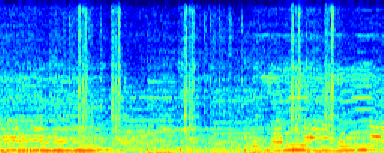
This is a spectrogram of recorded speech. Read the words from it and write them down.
ายเป็นลันลาลันลา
